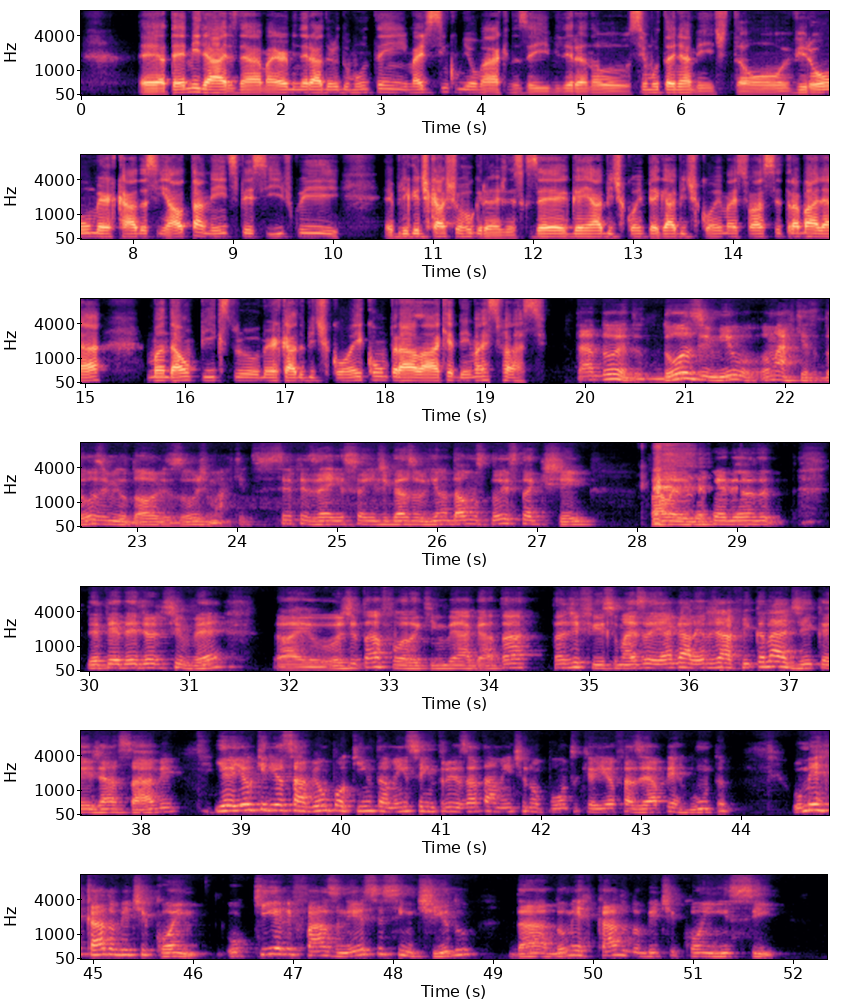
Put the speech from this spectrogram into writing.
é, até milhares, né? A maior mineradora do mundo tem mais de 5 mil máquinas aí minerando simultaneamente. Então virou um mercado assim altamente específico e é briga de cachorro grande, né? Se quiser ganhar Bitcoin, pegar Bitcoin, é mais fácil você trabalhar, mandar um Pix pro mercado Bitcoin e comprar lá, que é bem mais fácil. Tá doido? 12 mil, ô Marquito, 12 mil dólares hoje, Marquito. Se você fizer isso aí de gasolina, dá uns dois tanques cheios. Fala aí, dependendo, dependendo de onde tiver. Aí, hoje tá fora, aqui em BH tá, tá difícil, mas aí a galera já fica na dica aí, já sabe. E aí eu queria saber um pouquinho também, você entrou exatamente no ponto que eu ia fazer a pergunta. O mercado Bitcoin, o que ele faz nesse sentido da, do mercado do Bitcoin em si.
